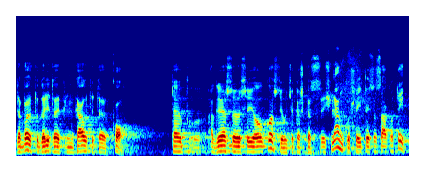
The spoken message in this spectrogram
dabar tu gali tarpininkauti tarp ko? Tarp agresorius ir jo aukos, tai jau čia kažkas iš Lenkų šaipėsi, sako taip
